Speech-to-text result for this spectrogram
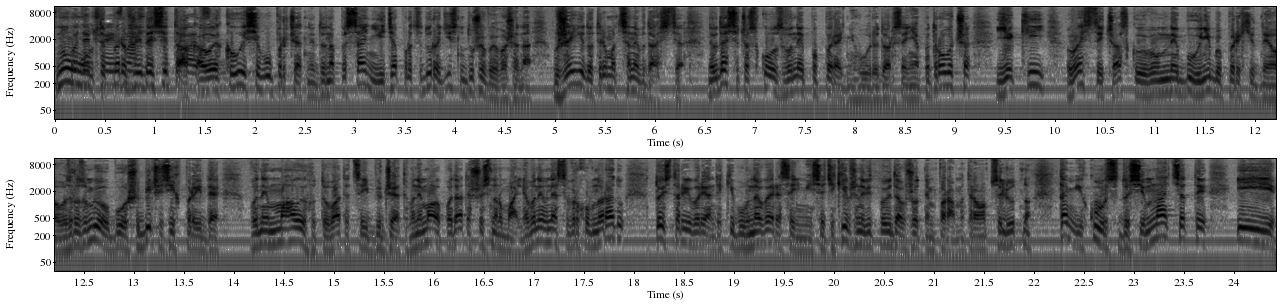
Ну, тепер вже десь і так, але колись я був причетний до написання, і ця процедура дійсно дуже виважена. Вже її дотриматися не вдасться. Не вдасться частково з вини попереднього уряду Арсенія Петровича, який весь цей час, коли вони були ніби перехідними, зрозуміло було, що більшість їх прийде. Вони мали готувати цей бюджет. Вони мали подати щось нормальне. Вони внесли в Верховну Раду той старий варіант, який був на вересень місяць, який вже не відповідав жодним параметрам. Абсолютно там і курс до 17, і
